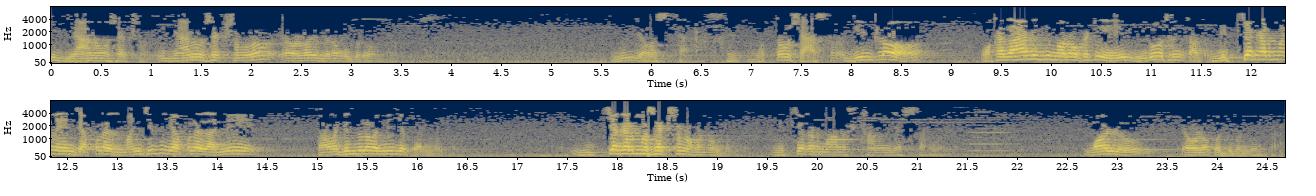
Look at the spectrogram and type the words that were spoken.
ఈ జ్ఞానం సెక్షన్. ఈ జ్ఞానం సెక్షన్లో ఎవరో ఇద్దరు ముగ్గురు ఇది వ్యవస్థ. మొత్తం శాస్త్రం. దీంట్లో ఒకదానికి మరొకటి విరోధం కాదు. నిత్యకర్మ నేను చెప్పలేదు మంచిది చెప్పలేదు అన్నీ తలకిందులు అన్నీ చెప్పాను నేను నిత్యకర్మ సెక్షన్ ఒకటి ఉంటుంది. నిత్యకర్మానుష్ఠానం చేస్తారు. వాళ్ళు ఎవరో కొద్దిమంది ఉంటారు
